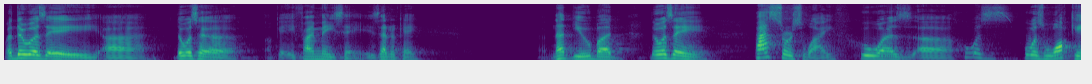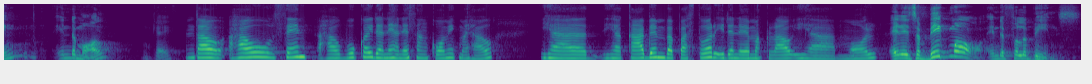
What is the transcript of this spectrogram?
but there was a. Uh, there was a. Okay, if I may say, is that okay? Not you, but there was a pastor's wife who was uh, who was who was walking in the mall. Okay, Então, how sent how buko ida ne hanesang comic mai how iha iha kabem ba pastor ida ne maklau iha mall. and it's a big mall in the Philippines.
